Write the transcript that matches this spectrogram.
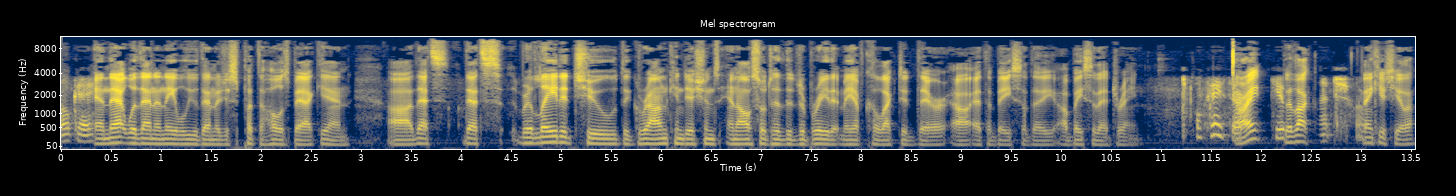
Okay. And that would then enable you then to just put the hose back in. Uh, that's that's related to the ground conditions and also to the debris that may have collected there uh, at the base of the uh, base of that drain. Okay, sir. All right. Thank you Good luck. much. Thank you, Sheila.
